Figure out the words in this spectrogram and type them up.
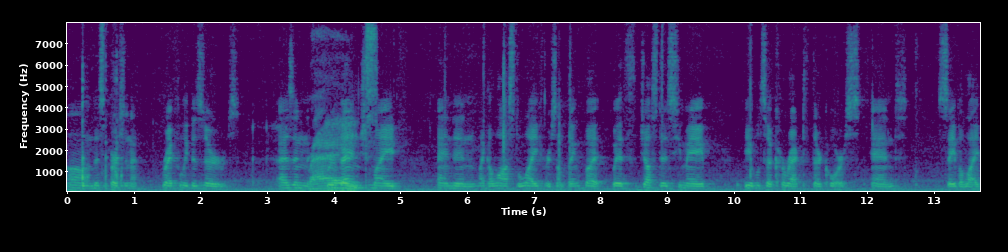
um, this person rightfully deserves. As in, revenge might end in like a lost life or something, but with justice, you may be able to correct their course and save a life.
